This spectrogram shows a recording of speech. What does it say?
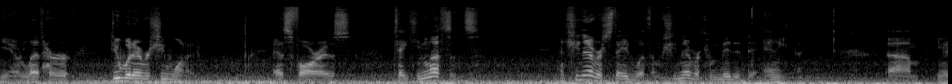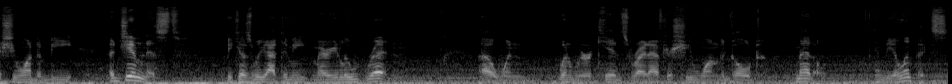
You know, let her do whatever she wanted as far as taking lessons. And she never stayed with them. She never committed to anything. Um, you know, she wanted to be a gymnast because we got to meet Mary Lou Retton uh, when when we were kids, right after she won the gold medal in the Olympics.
